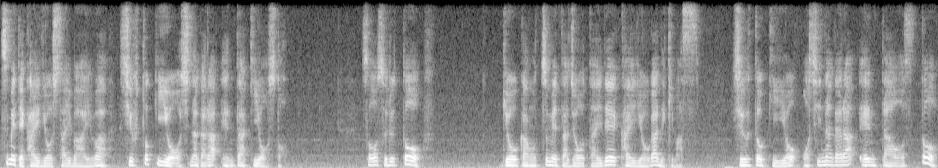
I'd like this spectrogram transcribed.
詰めて開業したい場合はシフトキーを押しながらエンターキーを押すと。そうすると行間を詰めた状態で開業ができますシフトキーを押しながらエンターを押すと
